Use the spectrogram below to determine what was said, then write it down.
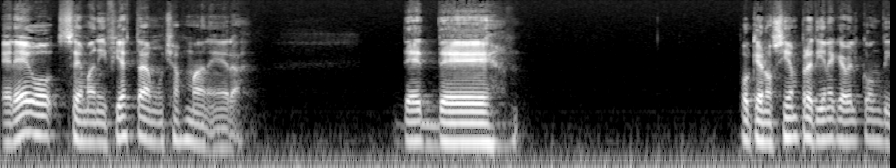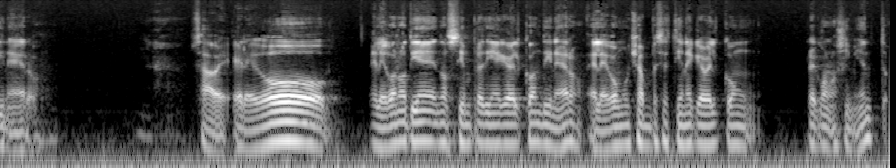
el ego se manifiesta de muchas maneras. Desde porque no siempre tiene que ver con dinero. ¿Sabes? El ego, el ego no, tiene, no siempre tiene que ver con dinero. El ego muchas veces tiene que ver con reconocimiento.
